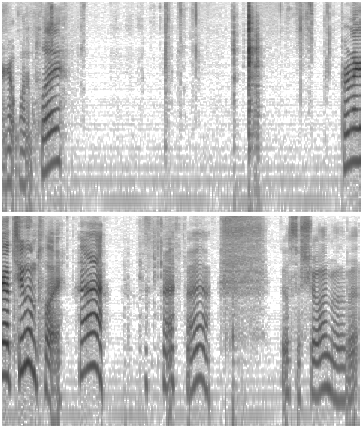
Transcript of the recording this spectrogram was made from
I got one in play. But I got two in play. Ha! Goes to show I'm out of it.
